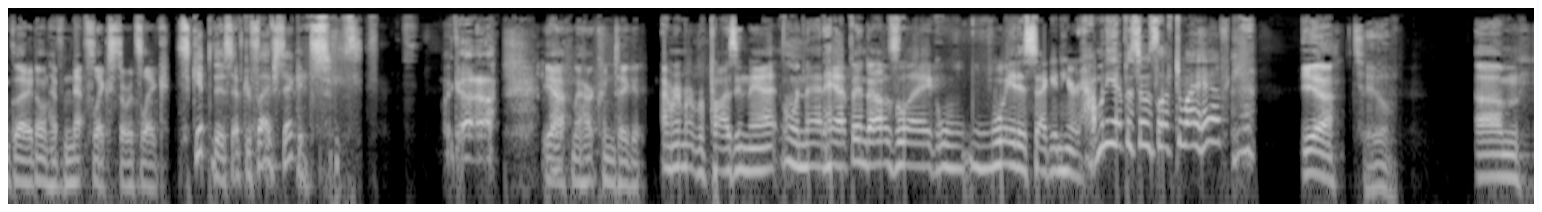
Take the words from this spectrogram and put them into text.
I'm glad I don't have Netflix, so it's like skip this after five seconds. like ah, yeah, my heart couldn't take it. I remember pausing that when that happened. I was like, wait a second here. How many episodes left do I have? Yeah, Two. Um,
